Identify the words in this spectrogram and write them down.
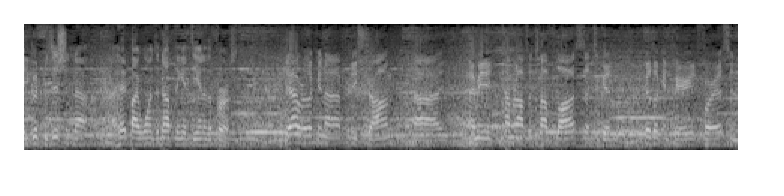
in good position uh, ahead by one to nothing at the end of the first. Yeah, we're looking uh, pretty strong. Uh, I mean, coming off a tough loss, that's a good, good looking period for us, and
